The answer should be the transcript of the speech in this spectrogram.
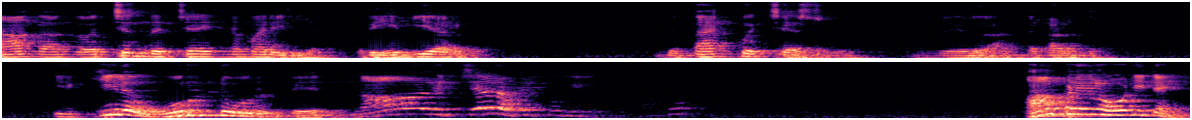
நாங்கள் அங்கே வச்சுருந்த சேர் இந்த மாதிரி இல்லை. அது ஹெவியாக இருக்கும். இந்த பேங்க்வெட் சேர் சொல்லுவோம். அங்கே அந்த காலத்தில். இது கீழே உருண்டு உருண்டு நாலு சேர் அப்படியே ஆம்பளைங்களும் ஓடிட்டாங்க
